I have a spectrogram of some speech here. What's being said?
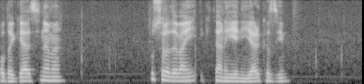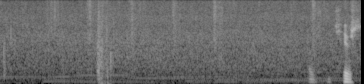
O da gelsin hemen. Bu sırada ben iki tane yeni yer kazayım. Çevir.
